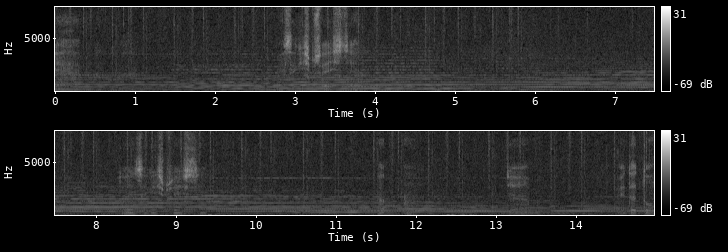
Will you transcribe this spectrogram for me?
Idziemy. Jest jakieś przejście. Tu jest jakieś przejście. A, a. Idziemy. Idę tu?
